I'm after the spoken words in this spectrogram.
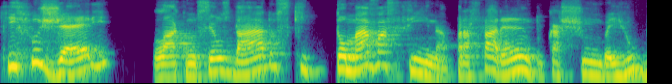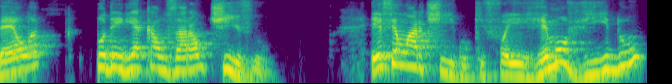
que sugere lá com seus dados que tomar vacina para sarampo, cachumba e rubéola poderia causar autismo. Esse é um artigo que foi removido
